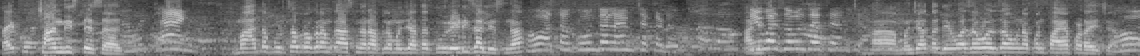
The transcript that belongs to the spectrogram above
ताई खूप छान दिसते सर. मग आता पुढचा प्रोग्राम काय असणार आपला? म्हणजे आता तू रेडी झालीस ना? हो आता गोंधळ आहे आमच्याकडं. आणि- देवाजवळ जायचंय आमच्या. हा म्हणजे आता देवाजवळ जाऊन आपण पाया पडायच्या. हो.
